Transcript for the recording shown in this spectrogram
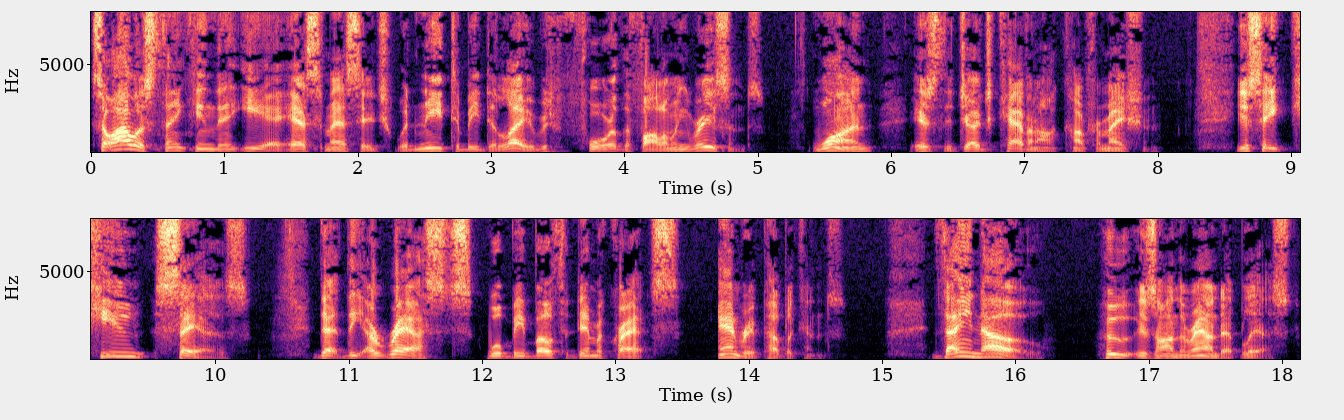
So I was thinking the EAS message would need to be delayed for the following reasons. One is the Judge Kavanaugh confirmation. You see, Q says that the arrests will be both Democrats and Republicans. They know who is on the roundup list.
